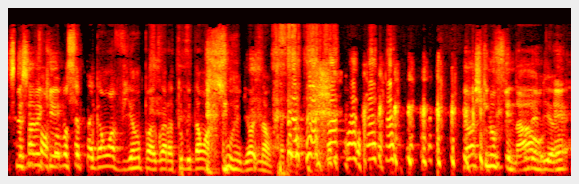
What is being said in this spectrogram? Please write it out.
você sabe não que. Faltou você pegar um avião para Guaratuba e dar uma surra de Diógenes. Não. Acho que no final, é,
